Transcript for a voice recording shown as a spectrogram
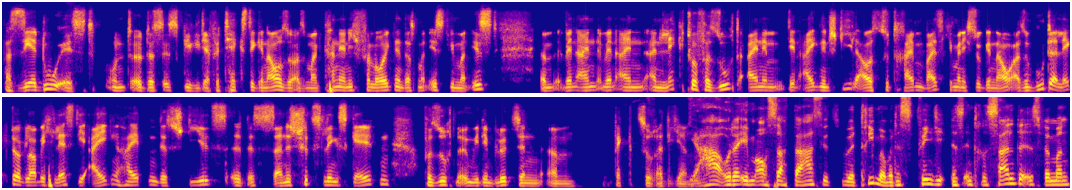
was sehr du ist. Und äh, das ist gilt ja für Texte genauso. Also man kann ja nicht verleugnen, dass man ist, wie man ist. Ähm, wenn ein, wenn ein, ein Lektor versucht, einem den eigenen Stil auszutreiben, weiß ich immer nicht so genau. Also ein guter Lektor, glaube ich, lässt die Eigenheiten des Stils äh, des seines Schützlings gelten, versucht nur irgendwie den Blödsinn ähm, wegzuradieren. Ja, oder eben auch sagt, da hast du jetzt übertrieben. Aber das finde ich, das Interessante ist, wenn man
